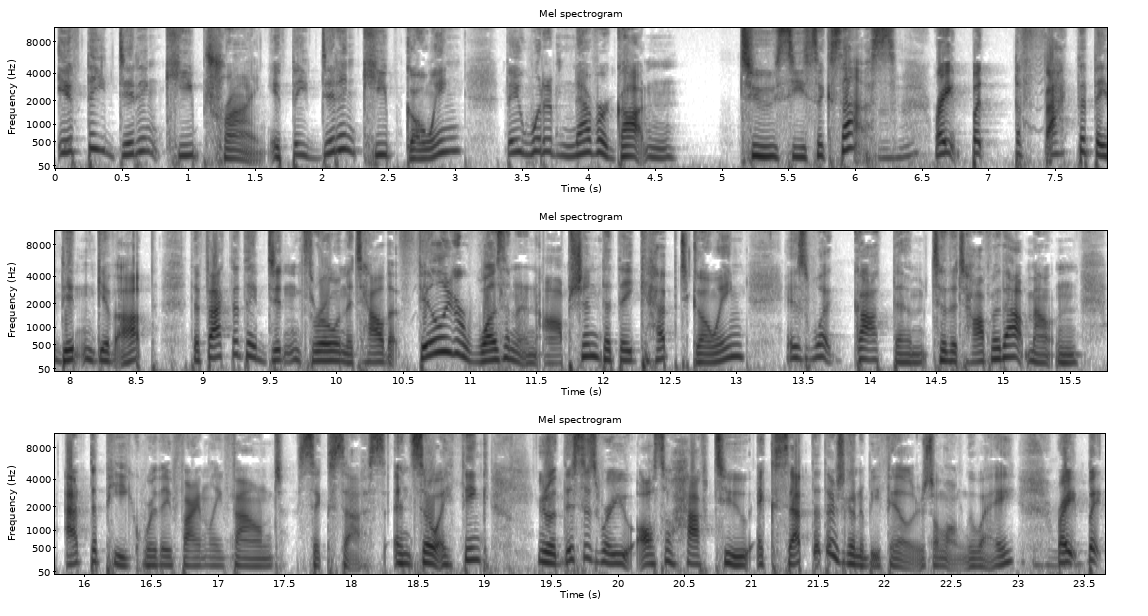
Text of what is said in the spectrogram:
If they didn't keep trying, if they didn't keep going, they would have never gotten to see success, mm-hmm. right? But the fact that they didn't give up, the fact that they didn't throw in the towel, that failure wasn't an option, that they kept going is what got them to the top of that mountain at the peak where they finally found success. And so I think, you know, this is where you also have to accept that there's going to be failures along the way, mm-hmm. right? But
